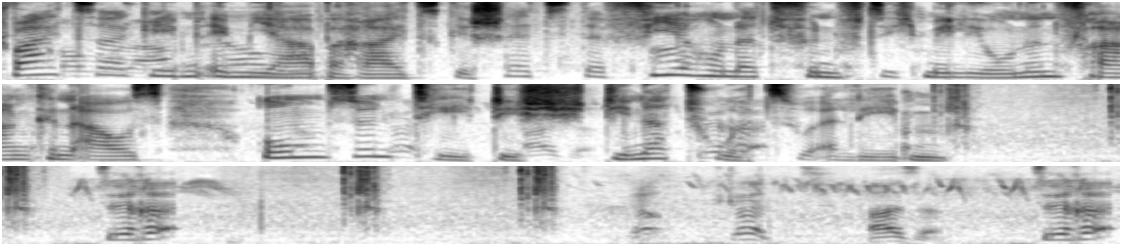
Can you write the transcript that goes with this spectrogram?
Schweizer geben im Jahr bereits geschätzte 450 Millionen Franken aus, um synthetisch die Natur zu erleben. Sicher. Ja, gut. Also, sicher.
